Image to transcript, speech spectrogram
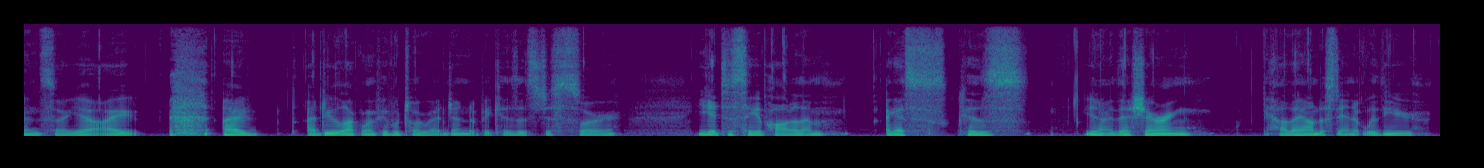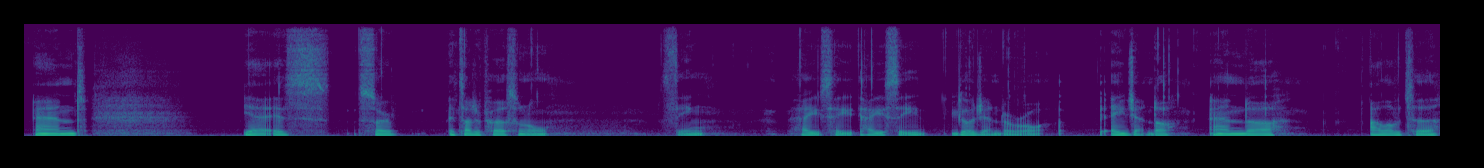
and so yeah, I I I do like when people talk about gender because it's just so you get to see a part of them. I guess because you know they're sharing how they understand it with you, and yeah, it's so it's such a personal thing how you see how you see your gender or a gender, and uh, I love to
